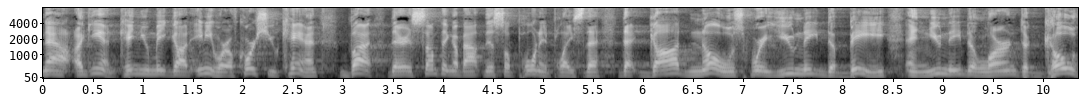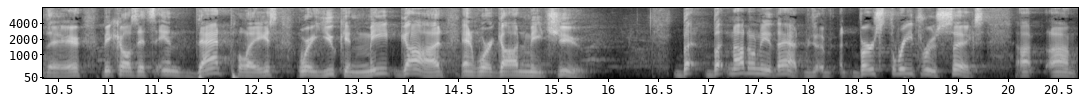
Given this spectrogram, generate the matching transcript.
Now, again, can you meet God anywhere? Of course you can, but there is something about this appointed place that, that God knows where you need to be, and you need to learn to go there because it's in that place where you can meet God and where God meets you. But, but not only that, verse 3 through 6, uh, um,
